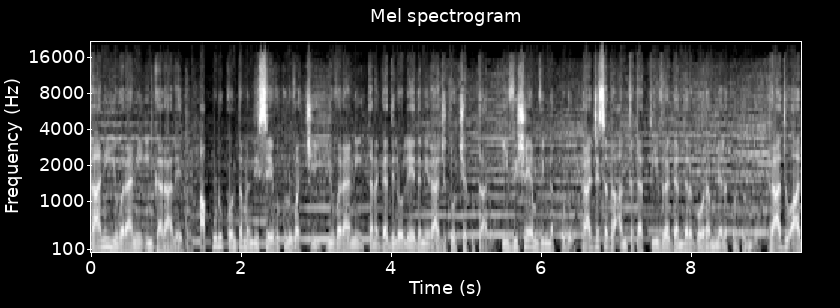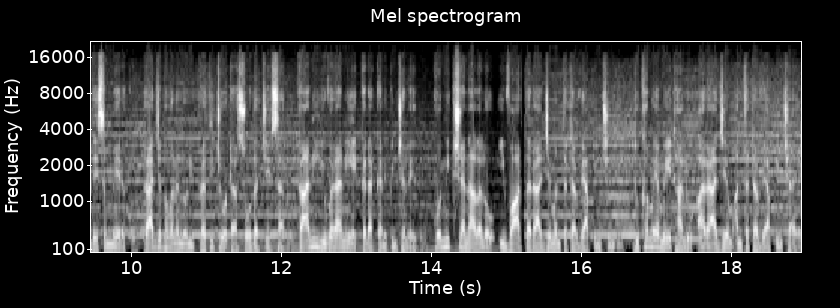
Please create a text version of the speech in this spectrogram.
కానీ యువరాణి ఇంకా రాలేదు. అప్పుడు కొంతమంది సేవకులు వచ్చి యువరాణి తన గది పరిధిలో లేదని రాజుతో చెబుతారు. ఈ విషయం విన్నప్పుడు రాజ్యసభ అంతటా తీవ్ర గందరగోళం నెలకొంటుంది. రాజు ఆదేశం మేరకు రాజభవనంలోని ప్రతి చోట సోదా చేశారు. కానీ యువరాణి ఎక్కడా కనిపించలేదు. కొన్ని క్షణాలలో ఈ వార్త రాజ్యమంతటా వ్యాపించింది. దుఃఖమయ మేఘాలు ఆ రాజ్యం అంతటా వ్యాపించాయి.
